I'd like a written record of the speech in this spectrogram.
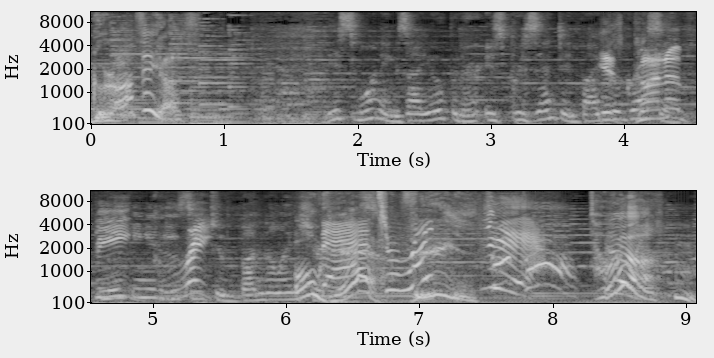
Gracias. This morning's eye opener is presented by It's Progressive, gonna be making it great. easy to bundle Oh, insurance. That's right. Yeah. Totally.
